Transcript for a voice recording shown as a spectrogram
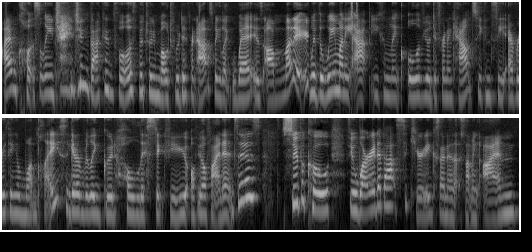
I am constantly changing back and forth between multiple different apps being like, where is our money? With the WeMoney app, you can link all of your different accounts so you can see everything in one place and get a really good holistic view of your finances super cool. If you're worried about security, because I know that's something I'm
